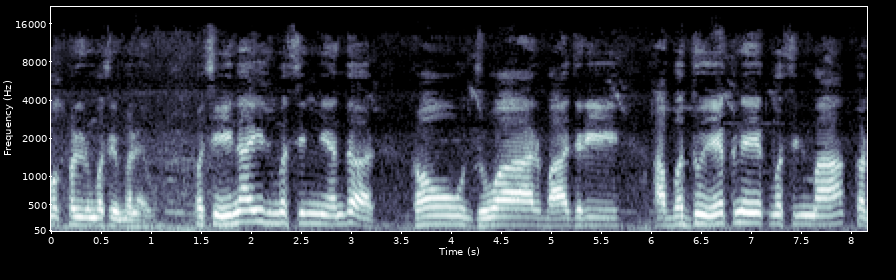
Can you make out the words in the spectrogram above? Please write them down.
મગફળીનું મશીન બનાવ્યું. પછી એના જ મશીનની અંદર ઘઉં, જુવાર, બાજરી આ બધું એકને એક મશીનમાં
